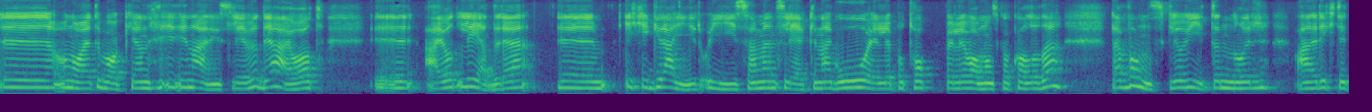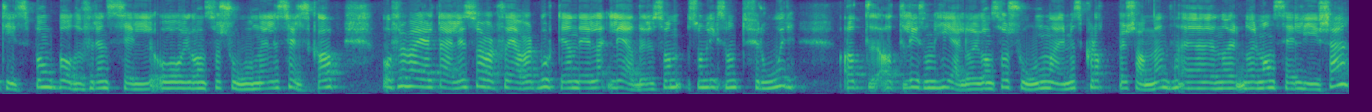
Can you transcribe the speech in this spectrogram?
eh, og nå er jeg tilbake igjen i næringslivet, det er jo at, er jo at ledere Eh, ikke greier å gi seg mens leken er god, eller på topp, eller hva man skal kalle det. Det er vanskelig å vite når er riktig tidspunkt, både for en selv og organisasjon eller selskap. Og for å være helt ærlig, så har jeg vært borti en del ledere som, som liksom tror at, at liksom hele organisasjonen nærmest klapper sammen eh, når, når man selv gir seg.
